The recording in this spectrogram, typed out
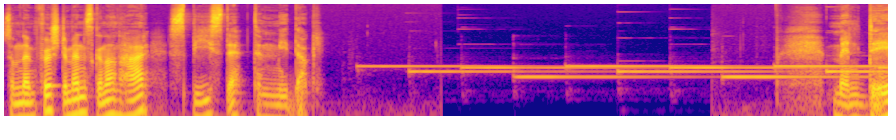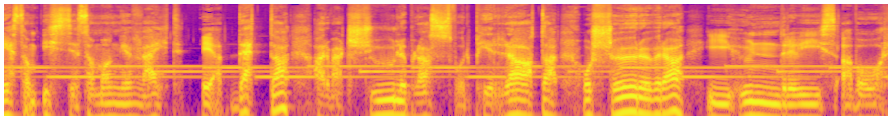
som de første menneskene her spiste til middag. Men det som ikke så mange veit, er at dette har vært skjuleplass for pirater og sjørøvere i hundrevis av år.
